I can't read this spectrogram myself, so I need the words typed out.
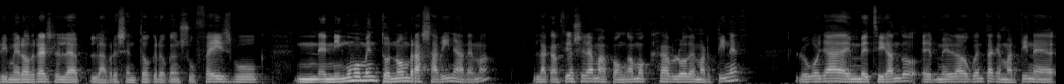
primero Dressler la, presentó creo que en su Facebook, en ningún momento nombra a Sabina además, la canción se llama Pongamos que hablo de Martínez, luego ya investigando eh, me he dado cuenta que Martínez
